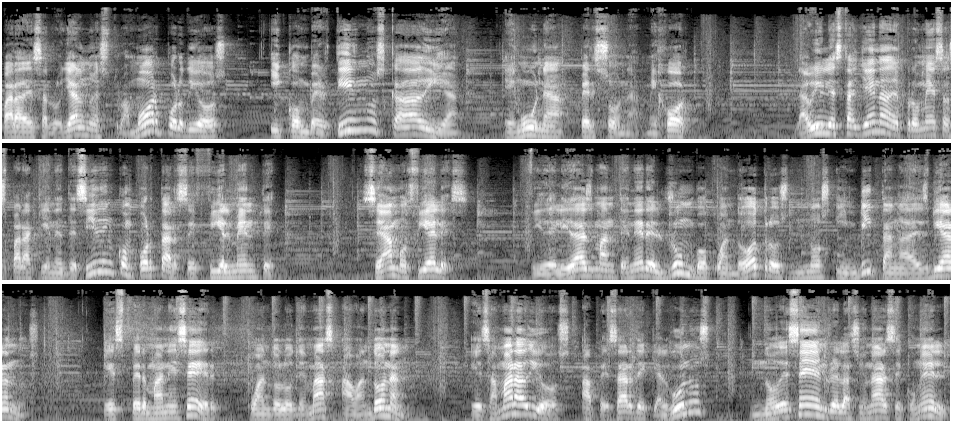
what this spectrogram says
para desarrollar nuestro amor por Dios y convertirnos cada día en una persona mejor. La Biblia está llena de promesas para quienes deciden comportarse fielmente. Seamos fieles. Fidelidad es mantener el rumbo cuando otros nos invitan a desviarnos. Es permanecer cuando los demás abandonan. Es amar a Dios a pesar de que algunos no deseen relacionarse con Él.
